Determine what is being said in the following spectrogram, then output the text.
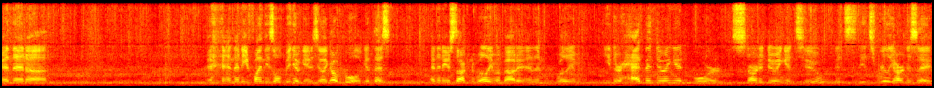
And then uh and then he'd find these old video games, he's like, Oh cool, get this. And then he was talking to William about it and then William either had been doing it or started doing it too. It's it's really hard to say.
